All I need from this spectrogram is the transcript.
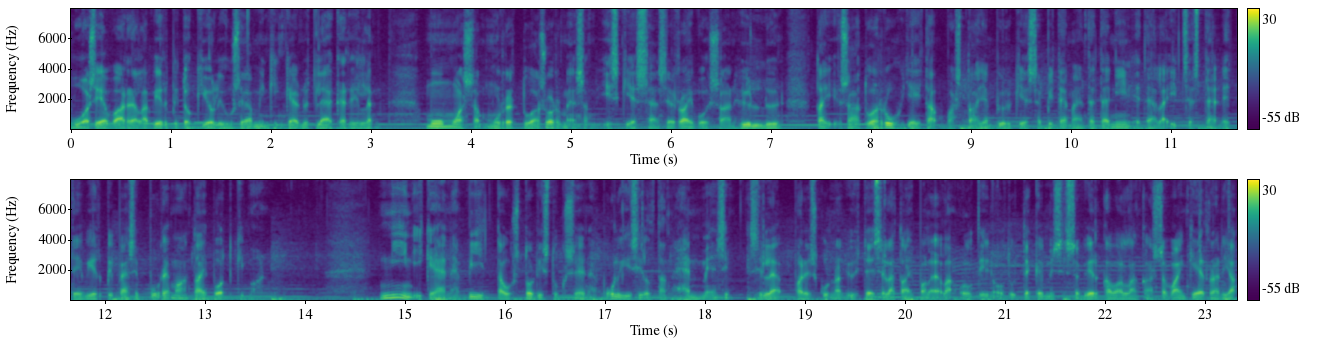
Vuosien varrella Virpi toki oli useamminkin käynyt lääkärillä, muun muassa murrettua sormensa iskiessään sen raivoissaan hyllyyn tai saatua ruhjeita vastaajan pyrkiessä pitämään tätä niin etäällä itsestään, ettei Virpi pääse puremaan tai potkimaan. Niin ikään viittaus todistukseen poliisilta hämmensi, sillä pariskunnan yhteisellä taipaleella oltiin oltu tekemisissä virkavallan kanssa vain kerran ja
